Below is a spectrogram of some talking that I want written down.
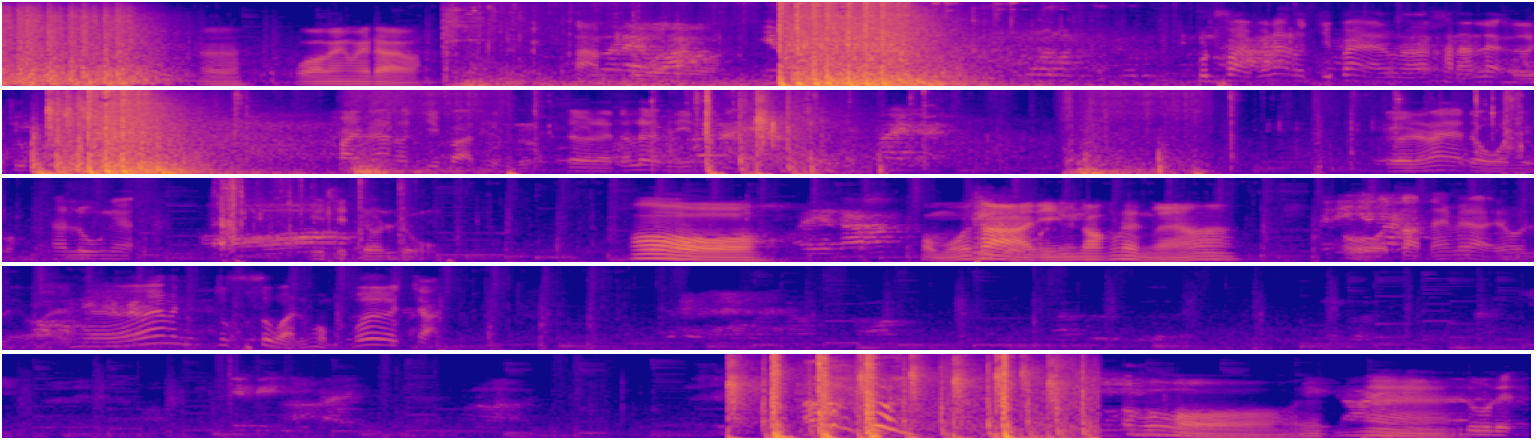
เออวอลแม่งไม่ได้หรอสามตัวคุณไฟไม่น่ารถจิ๊บแม่แล้วนะคันนั้นแหละเออชุบไฟไม่น่ารถจิ๊บอะถึงเดินเลยต้องเลยไปนิดนึงเออน่าจะโดนอยู่ถ้าลูกเนี่ยมีสิทธิ์โดนสูงโอ้ผมอุตส่าห์ยิงน็อกหนึ่งแล้วอะ โอ้ตัดให้ไม่ได้โทษเลยวะเฮ้ยมันสวนผมเวอร์จัดโอ้โหโอ้โหเอ็กแม่ดูดิ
